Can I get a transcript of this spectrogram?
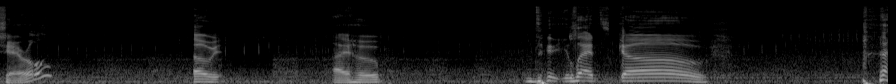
Cheryl? Oh, I hope. Let's go.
